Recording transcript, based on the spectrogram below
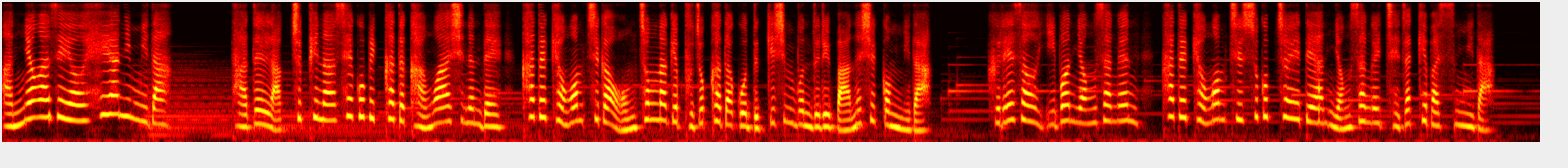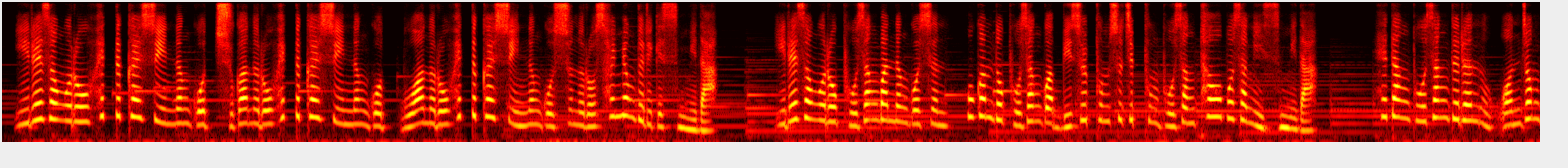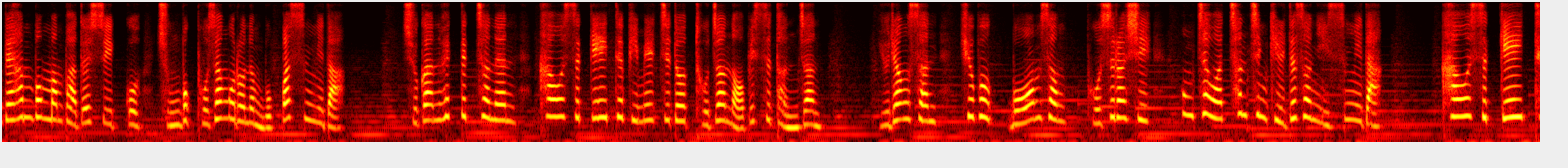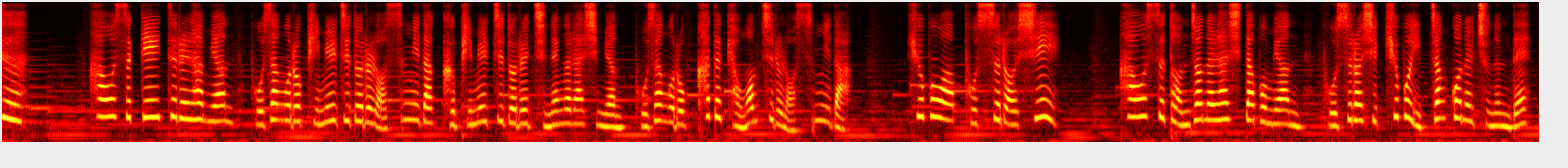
안녕하세요, 혜연입니다. 다들 악추피나 세고비 카드 강화하시는데 카드 경험치가 엄청나게 부족하다고 느끼신 분들이 많으실 겁니다. 그래서 이번 영상은 카드 경험치 수급처에 대한 영상을 제작해봤습니다. 일회성으로 획득할 수 있는 곳, 주간으로 획득할 수 있는 곳, 무한으로 획득할 수 있는 곳 순으로 설명드리겠습니다. 일회성으로 보상받는 곳은 호감도 보상과 미술품 수집품 보상 타워 보상이 있습니다. 해당 보상들은 원정대 한 번만 받을 수 있고 중복 보상으로는 못 받습니다. 주간 획득처는 카오스 게이트 비밀지도 도전 어비스 던전, 유령선, 큐브, 모험성, 보스러시, 홍차와 천칭 길드선이 있습니다. 카오스 게이트 카오스 게이트를 하면 보상으로 비밀 지도를 얻습니다. 그 비밀 지도를 진행을 하시면 보상으로 카드 경험치를 얻습니다. 큐브와 보스러시 카오스 던전을 하시다 보면 보스러시 큐브 입장권을 주는데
